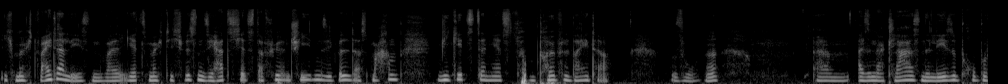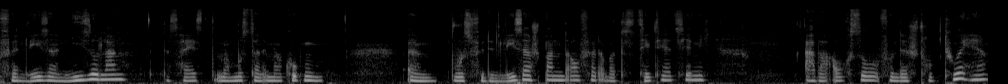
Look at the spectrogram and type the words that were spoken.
ich möchte weiterlesen, weil jetzt möchte ich wissen, sie hat sich jetzt dafür entschieden, sie will das machen. Wie geht es denn jetzt zum Teufel weiter? So, ne? Ähm, also na klar ist eine Leseprobe für einen Leser nie so lang. Das heißt, man muss dann immer gucken, ähm, wo es für den Leser spannend aufhört, aber das zählt ja jetzt hier nicht. Aber auch so von der Struktur her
